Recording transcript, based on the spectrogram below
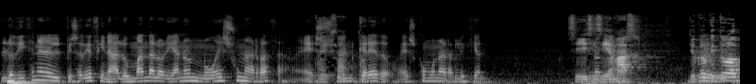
Lo dicen en el episodio final, un mandaloriano no es una raza, es un credo, es como una religión. Sí, sí, sí, además. Yo creo que toda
